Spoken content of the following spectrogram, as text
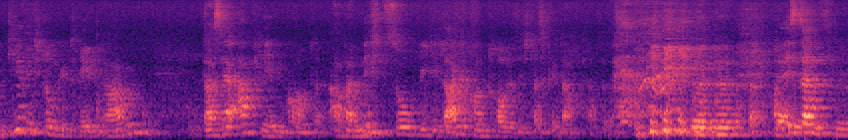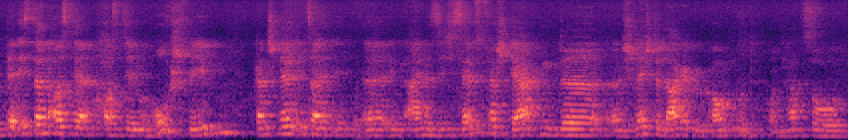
in die Richtung gedreht haben, dass er abheben konnte, aber nicht so, wie die Lagekontrolle sich das gedacht hatte. der, ist dann, der ist dann aus, der, aus dem Hochschweben ganz schnell in, sein, in, äh, in eine sich selbst verstärkende äh, schlechte Lage gekommen und, und hat, so,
